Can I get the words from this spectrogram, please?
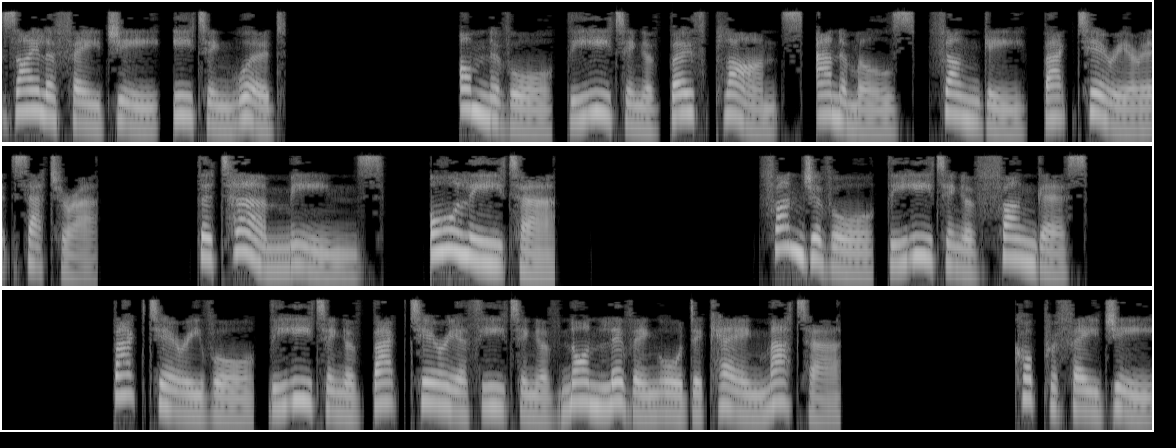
Xylophagy, eating wood. Omnivore, the eating of both plants, animals, fungi, bacteria etc. The term means, all-eater. Fungivore, the eating of fungus Bacterivore, the eating of bacteria eating of non-living or decaying matter. Coprophagy,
